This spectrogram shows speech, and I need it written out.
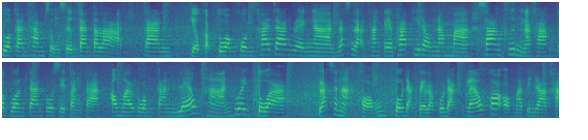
ตัวการทำส่งเสริมการตลาดการเกี่ยวกับตัวคนค่าจ้างแรงงาน ลักษณะทางกายภาพที่เรานำมาสร้างขึ้นนะคะ กระบวนการโปรเซสต่างๆ เอามารวมกันแล้วหารด้วยตัวลักษณะของ Product แต่ละ Product แล้วก็ออกมาเป็นราคา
